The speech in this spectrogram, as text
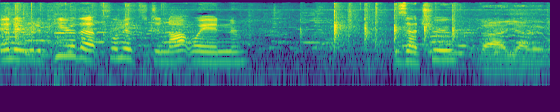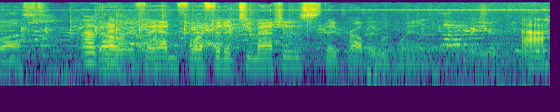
And it would appear that Plymouth did not win. Is that true? Uh, yeah, they lost. Okay. So if they hadn't forfeited two matches, they probably would win. Ah.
